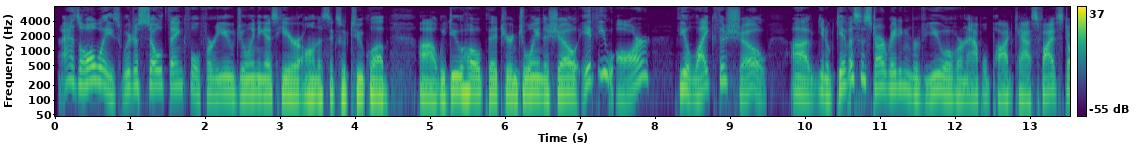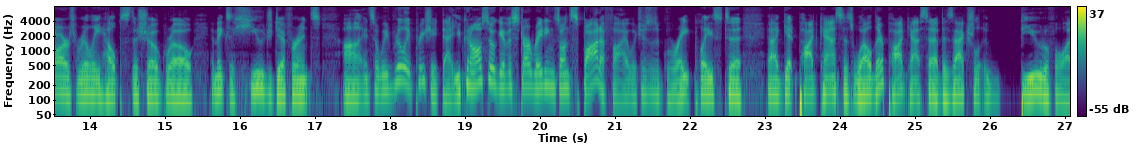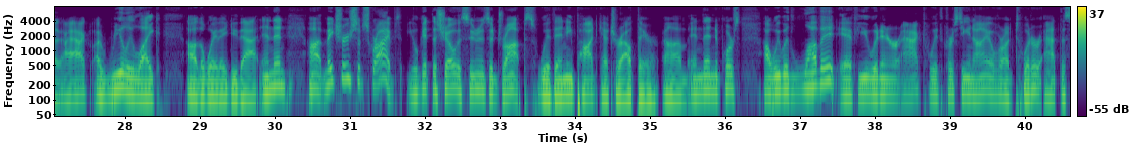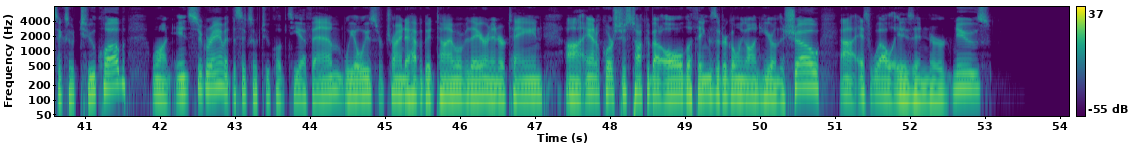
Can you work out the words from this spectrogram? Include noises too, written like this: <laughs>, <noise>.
as always, we're just so thankful for you joining us here on the 602 Club. Uh, we do hope that you're enjoying the show. If you are, if you like the show, uh, you know, give us a star rating review over on Apple Podcasts. Five stars really helps the show grow. It makes a huge difference. Uh, and so we really appreciate that. You can also give us star ratings on Spotify, which is a great place to uh, get podcasts as well. Their podcast setup is actually beautiful. I I, I really like uh, the way they do that. And then uh, make sure you're subscribed. You'll get the show as soon as it drops with any podcatcher out there. Um, and then, of course, uh, we would love it if you would interact with Christy and I over on Twitter at the 602 Club. We're on Instagram at the 602 Club TFM. We always are trying to have a good time over there and entertain. Uh, and, of course, just talk about all the things that are going on here on the show, uh, as well as in nerd news.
